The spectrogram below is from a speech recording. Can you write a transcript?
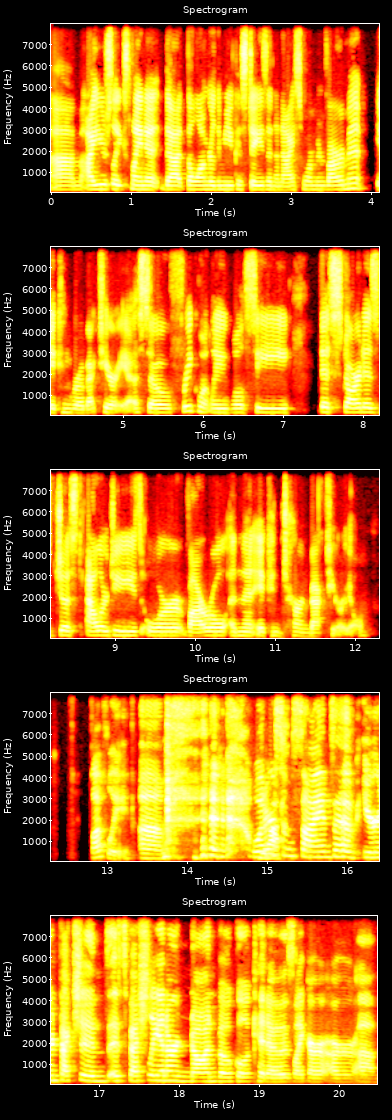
Um, I usually explain it that the longer the mucus stays in a nice warm environment, it can grow bacteria. So frequently we'll see this start as just allergies or viral, and then it can turn bacterial. Lovely. Um, what yeah. are some signs of ear infections, especially in our non vocal kiddos, like our, our um,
